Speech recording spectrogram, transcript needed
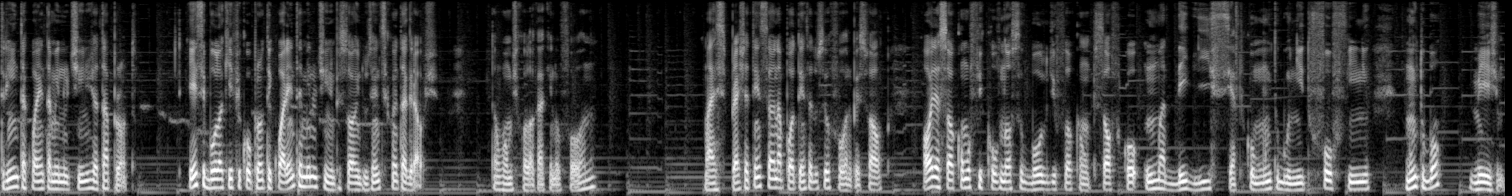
30, 40 minutinhos já está pronto. Esse bolo aqui ficou pronto em 40 minutinhos, pessoal, em 250 graus. Então vamos colocar aqui no forno. Mas preste atenção na potência do seu forno, pessoal. Olha só como ficou o nosso bolo de flocão, pessoal. Ficou uma delícia, ficou muito bonito, fofinho, muito bom mesmo.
